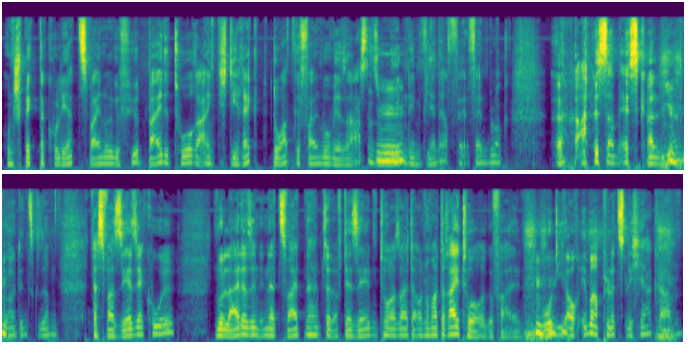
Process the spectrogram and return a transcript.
und spektakulär 2-0 geführt. Beide Tore eigentlich direkt dort gefallen, wo wir saßen, so Mhm. neben dem Vienna-Fanblock. Äh, alles am Eskalieren dort insgesamt. Das war sehr, sehr cool. Nur leider sind in der zweiten Halbzeit auf derselben Torseite auch nochmal drei Tore gefallen, wo die auch immer plötzlich herkamen,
